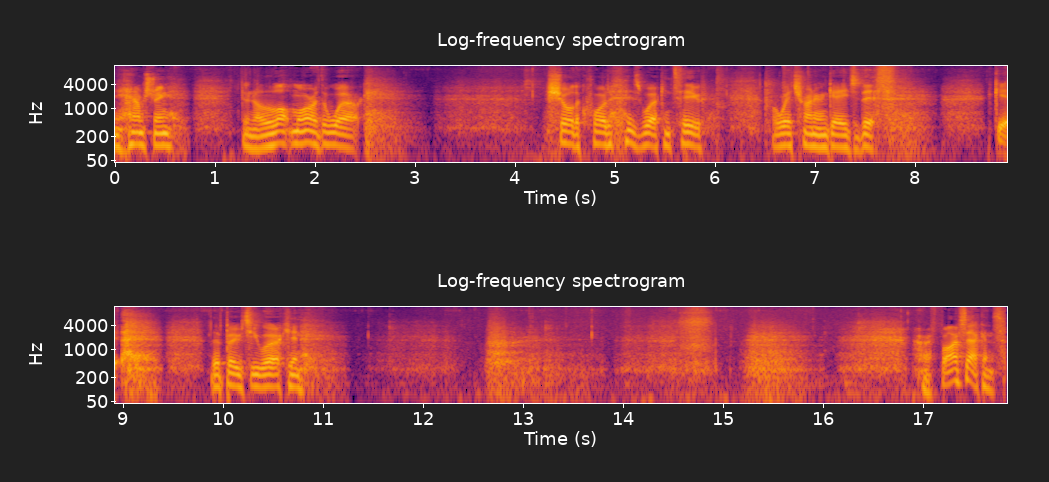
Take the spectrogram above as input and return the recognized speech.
your hamstring doing a lot more of the work. Sure, the quad is working too, but we're trying to engage this. Get the booty working. All right, five seconds.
